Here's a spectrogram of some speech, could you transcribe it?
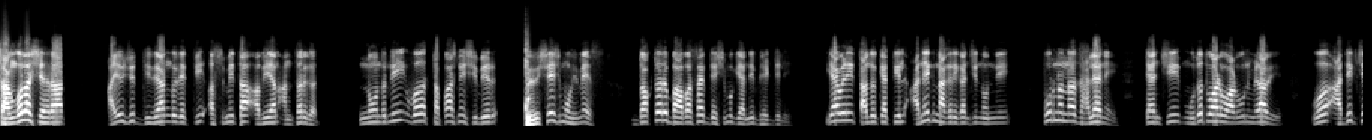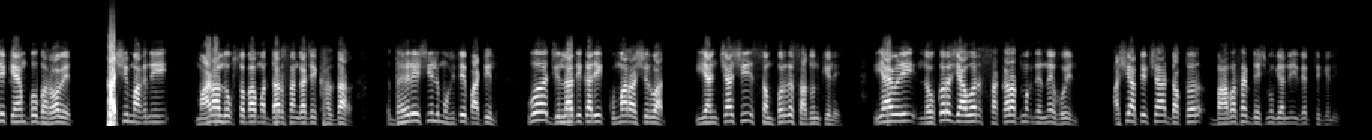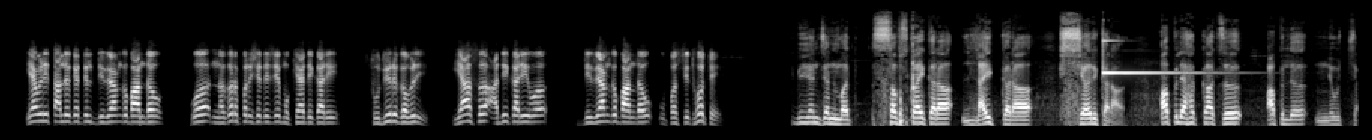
सांगोला शहरात आयोजित दिव्यांग व्यक्ती अस्मिता अभियान अंतर्गत नोंदणी व तपासणी शिबिर विशेष मोहिमेस डॉक्टर बाबासाहेब देशमुख यांनी भेट दिली. यावेळी तालुक्यातील अनेक नागरिकांची नोंदणी पूर्ण न झाल्याने त्यांची मुदतवाढ वाढवून मिळावी व अधिकचे कॅम्प भरवावेत अशी मागणी माडा लोकसभा मतदारसंघाचे खासदार धैर्यशील मोहिते पाटील व जिल्हाधिकारी कुमार आशीर्वाद यांच्याशी संपर्क साधून केले. यावेळी लवकरच यावर सकारात्मक निर्णय होईल अशी अपेक्षा डॉक्टर बाबासाहेब देशमुख यांनी व्यक्त केली. यावेळी तालुक्यातील दिव्यांग बांधव व नगर परिषदेचे मुख्याधिकारी सुधीर गवळी यासह अधिकारी व दिव्यांग बांधव उपस्थित होते. बियन जनमत सबस्क्राईब करा लाईक करा शेअर करा. आपल्या हक्काचं आपलं न्यूज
